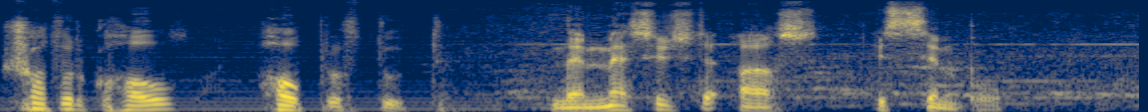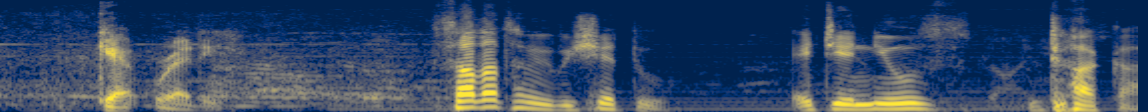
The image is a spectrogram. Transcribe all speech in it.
সতর্ক হও হও প্রস্তুত their message to us is simple get ready. সাদাত হাবিবি সেতু এটি নিউজ ঢাকা।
